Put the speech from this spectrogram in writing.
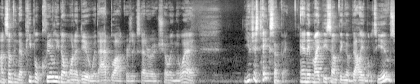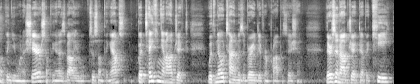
on something that people clearly don't want to do with ad blockers, et cetera, showing the way, you just take something. And it might be something of valuable to you, something you want to share, something that is valuable to something else. But taking an object with no time is a very different proposition. There's an object of a key.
